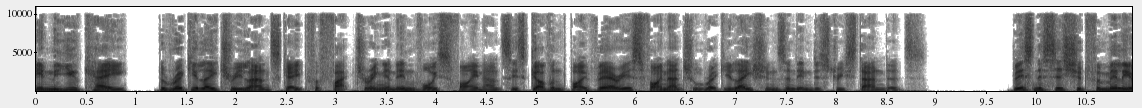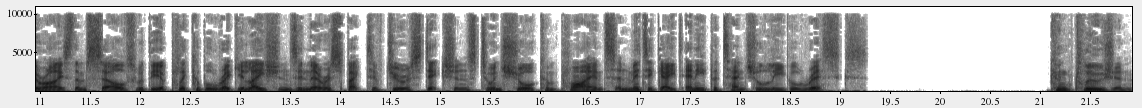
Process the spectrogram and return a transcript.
In the UK, the regulatory landscape for factoring and invoice finance is governed by various financial regulations and industry standards. Businesses should familiarize themselves with the applicable regulations in their respective jurisdictions to ensure compliance and mitigate any potential legal risks. Conclusion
